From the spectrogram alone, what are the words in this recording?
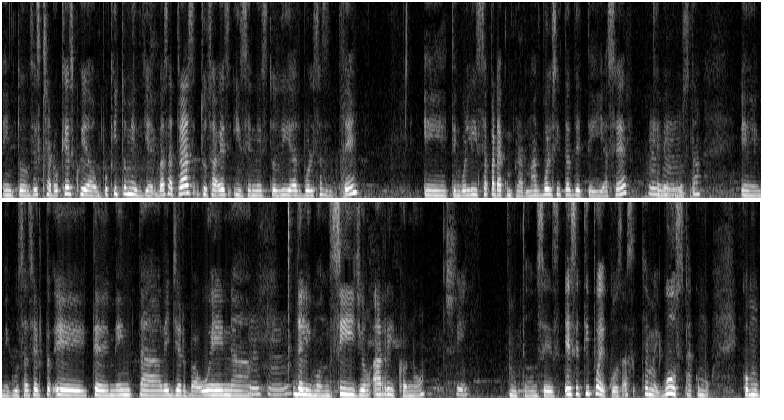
Entonces, claro que he descuidado un poquito mis hierbas atrás. Tú sabes, hice en estos días bolsas de té. Eh, tengo lista para comprar más bolsitas de té y hacer, que me gusta. Eh, me gusta hacer eh, té de menta, de hierbabuena, Ujú. de limoncillo. Ah, rico, ¿no? Sí. Entonces, ese tipo de cosas que me gusta, como, como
